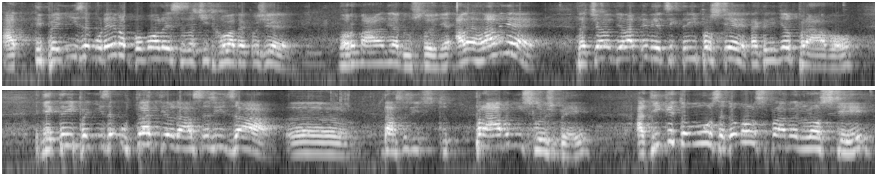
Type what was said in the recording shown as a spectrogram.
A ty peníze mu nejenom pomohly se začít chovat jakože normálně a důstojně, ale hlavně začal dělat i věci, které prostě, na které měl právo. Některé peníze utratil, dá se říct, za, eh, dá se říct, právní služby, a díky tomu se domohl spravedlnosti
